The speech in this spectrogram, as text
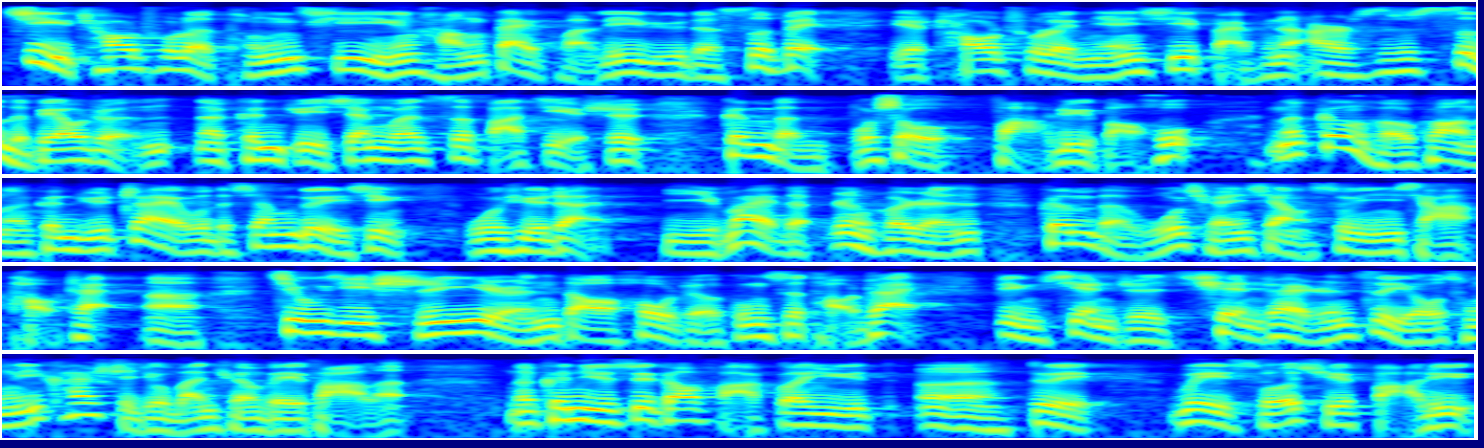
既超出了同期银行贷款利率的四倍，也超出了年息百分之二十四的标准。那根据相关司法解释，根本不受法律保护。那更何况呢？根据债务的相对性，吴学占以外的任何人根本无权向苏银霞讨债啊！纠集十一人到后者公司讨债，并限制欠债人自由，从一开始就完全违法了。那根据最高法关于呃对为索取法律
